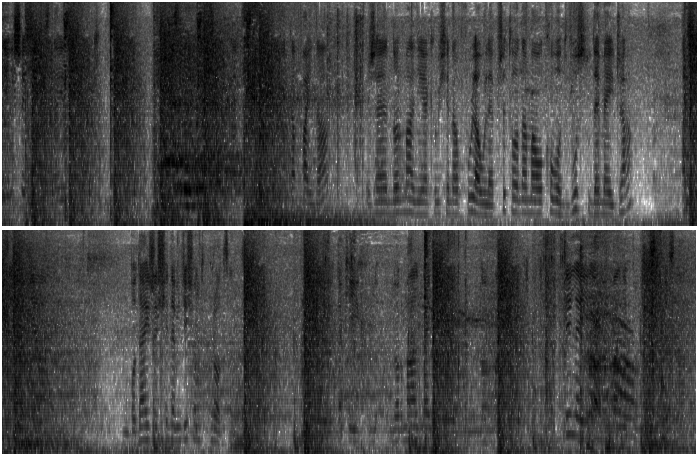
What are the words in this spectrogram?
mniejsze się dostaje. Jest taka fajna, że normalnie jak się na fulla ulepszy, to ona ma około 200 damage'a, a się bodajże 70% y, takiej n- normalnego, normalnej, tyle ile normalnie powinien dostawać.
